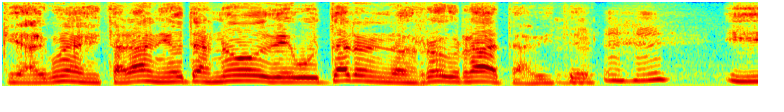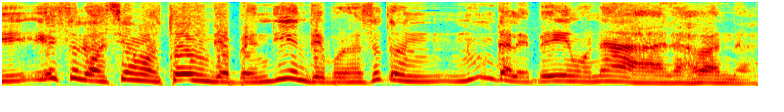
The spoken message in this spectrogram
que algunas estarán y otras no, debutaron en los Rock Ratas, ¿viste? Y eso lo hacíamos todo independiente, porque nosotros nunca le pedimos nada a las bandas.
